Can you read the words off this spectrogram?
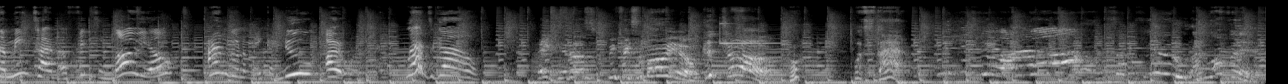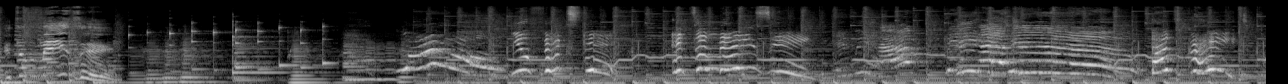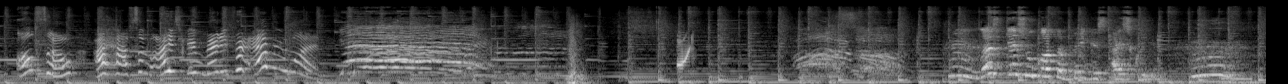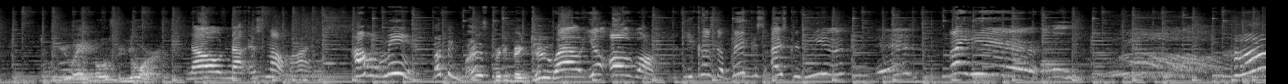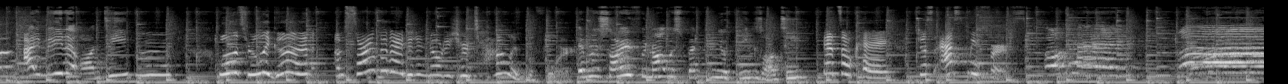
the meantime of fixing Mario, I'm gonna make a new artwork. Let's go! Hey kiddos, we fixed the Mario. Good job. Huh? What's that? So cute. I love it. It's amazing. Let's guess who got the biggest ice cream. You ate most of yours. No, no, it's not mine. How about me? I think mine's pretty big too. Well, you're all wrong because the biggest ice cream here is right here. Oh. Huh? I made it, Auntie. Mm, well, it's really good. I'm sorry that I didn't notice your talent before. And we're sorry for not respecting your things, Auntie. It's okay. Just ask me first. Okay. Bye.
